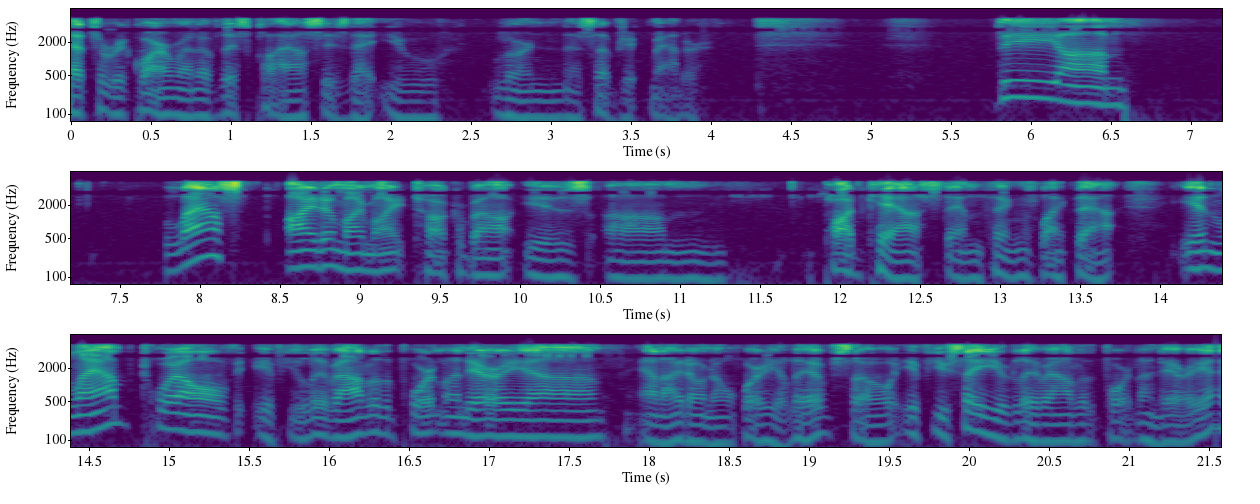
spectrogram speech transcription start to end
that's a requirement of this class is that you learn the subject matter. The um, last item I might talk about is um, podcast and things like that. In Lab 12, if you live out of the Portland area, and I don't know where you live, so if you say you live out of the Portland area,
